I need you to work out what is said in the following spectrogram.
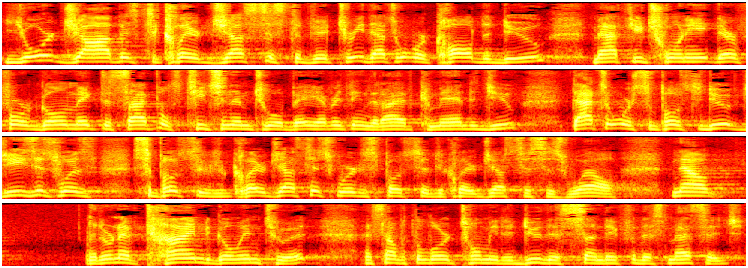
Your job is to declare justice to victory. That's what we're called to do. Matthew 28, therefore go and make disciples, teaching them to obey everything that I have commanded you. That's what we're supposed to do. If Jesus was supposed to declare justice, we're supposed to declare justice as well. Now, I don't have time to go into it. That's not what the Lord told me to do this Sunday for this message.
